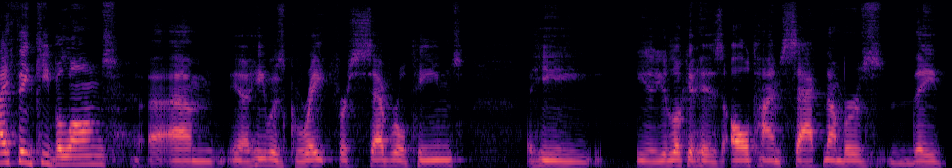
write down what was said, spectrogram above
I think he belongs. Uh, um, you know, he was great for several teams. He, you know, you look at his all-time sack numbers; they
